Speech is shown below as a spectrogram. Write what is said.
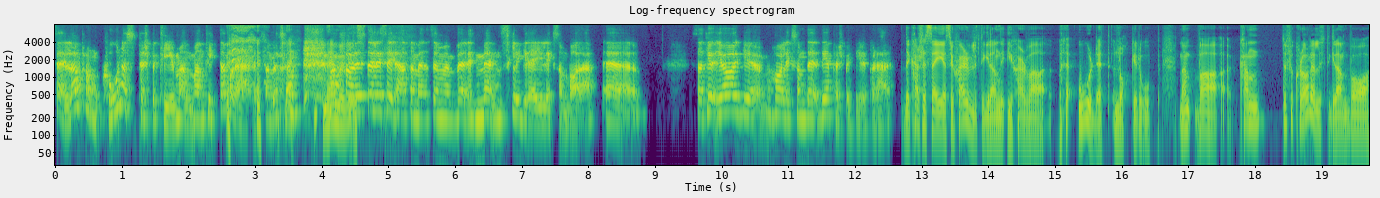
sällan från kornas perspektiv man, man tittar på det här. Liksom. Nej, man föreställer sig det här som en, som en väldigt mänsklig grej liksom bara. Eh, så att jag, jag har liksom det, det, perspektivet på det här. Det kanske säger sig själv lite grann i själva ordet lockrop, men vad, kan du förklara lite grann vad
